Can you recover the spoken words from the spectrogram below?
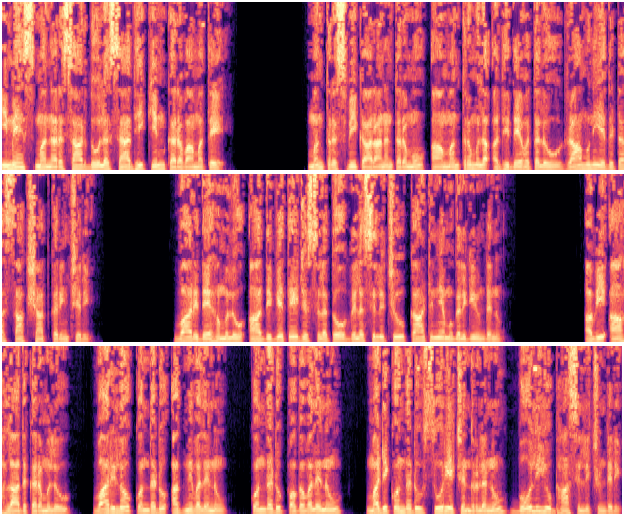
ఇమే స్మ నరసార్దూల సాధి కిం కరవామతే? మంత్రస్వీకారానంతరము ఆ మంత్రముల అధిదేవతలు రాముని ఎదుట సాక్షాత్కరించిరి. వారి దేహములు ఆ దివ్యతేజస్సులతో విలసిలుచూ కాఠిన్యము గలిగియుండెను. అవి ఆహ్లాదకరములు వారిలో కొందడు అగ్నివలెను కొందడు పొగవలెను మడికొందడు సూర్యచంద్రులను బోలియు భాసిల్లిచుండిరి.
